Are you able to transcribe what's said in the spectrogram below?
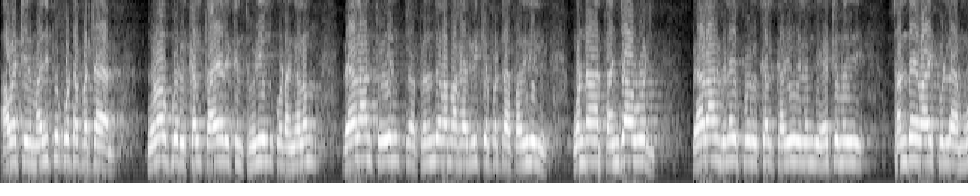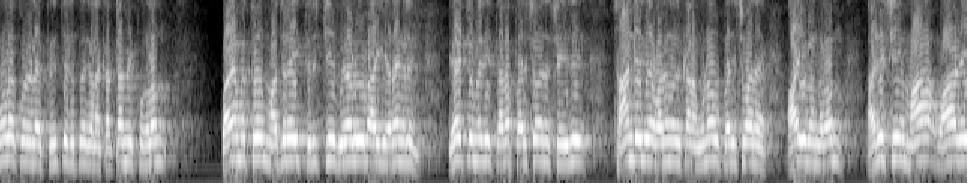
அவற்றில் மதிப்பு கூட்டப்பட்ட உணவுப் பொருட்கள் தயாரிக்கும் தொழில் கூடங்களும் வேளாண் தொழில் பெருந்தளமாக அறிவிக்கப்பட்ட பகுதியில் ஒன்றான தஞ்சாவூர் வேளாண் விளைபொருட்கள் கழிவுகளிலிருந்து ஏற்றுமதி சந்தை வாய்ப்புள்ள மூலக்கூறுகளை பிரித்தெடுப்பதற்கான கட்டமைப்புகளும் கோயம்புத்தூர் மதுரை திருச்சி வேலூர் ஆகிய இடங்களில் ஏற்றுமதி தர பரிசோதனை செய்து சான்றிதழ் வழங்குவதற்கான உணவு பரிசோதனை ஆய்வகங்களும் அரிசி மா வாழை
